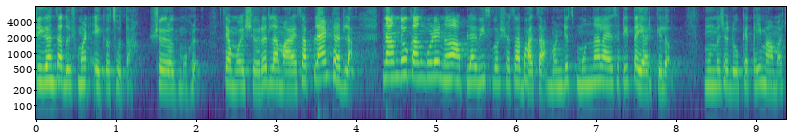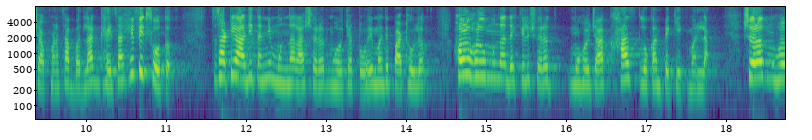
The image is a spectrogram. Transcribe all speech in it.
तिघांचा दुश्मन एकच होता शरद मोहळ. त्यामुळे शरदला मारायचा प्लॅन ठरला. नामदेव कानगुडेनं आपल्या वीस वर्षाचा भाचा म्हणजेच मुन्नाला यासाठी तयार केलं. मुन्नाच्या डोक्यातही मामाच्या अपमानाचा बदला घ्यायचा हे फिक्स होतं. त्यासाठी आधी त्यांनी मुन्नाला शरद मोहोळच्या टोळीमध्ये पाठवलं. हळूहळू मुन्ना देखील शरद मोहोळच्या खास लोकांपैकी एक बनला. शरद मोहोळ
